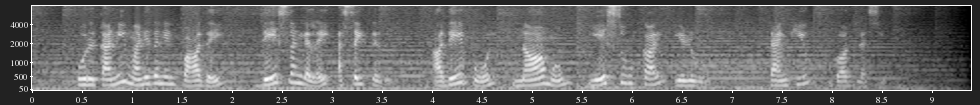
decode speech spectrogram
ஒரு தனி மனிதனின் பாதை தேசங்களை அசைத்தது. அதேபோல் நாமும் இயேசுக்காய் எழுவோம். Thank you God bless you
